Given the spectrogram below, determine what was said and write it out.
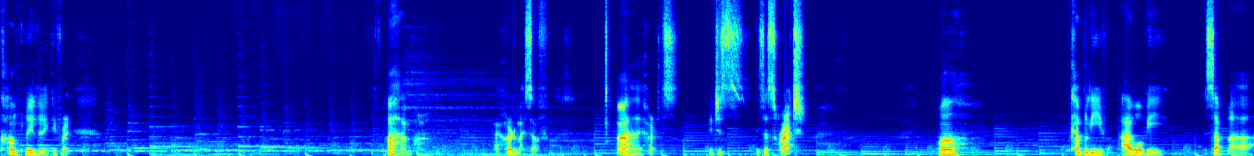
completely different. Ah, I hurt myself. Ah, it hurts. It just, it's a scratch. Well, can't believe I will be sub, uh,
